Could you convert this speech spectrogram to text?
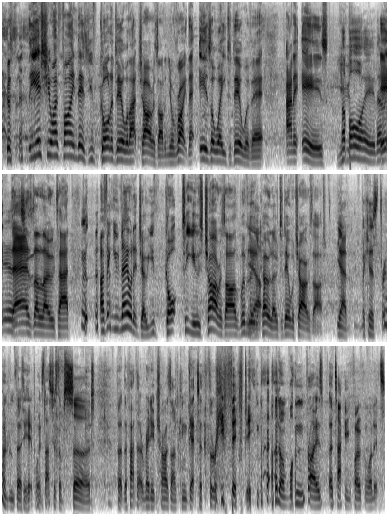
Because the issue I find is you've got to deal with that Charizard, and you're right, there is a way to deal with it, and it is... The boy, there it, There's the Lotad. I think you nailed it, Joe. You've got to use Charizard with yeah. Ludicolo to deal with Charizard. Yeah, because 330 hit points, that's just absurd. But the fact that a Radiant Charizard can get to 350 on a one-prize attacking Pokemon, it's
